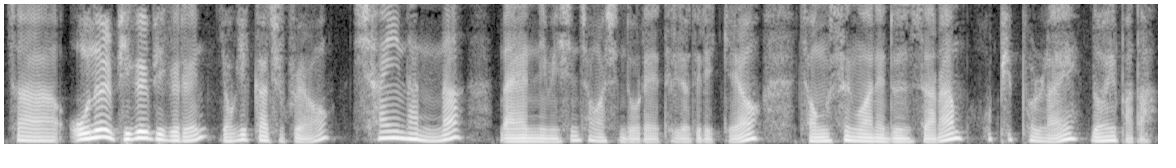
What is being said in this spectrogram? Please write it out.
자, 오늘 비글비글은 여기까지고요. 샤인 한나 나연님이 신청하신 노래 들려드릴게요. 정승환의 눈사람, 호피폴라의 너의 바다.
